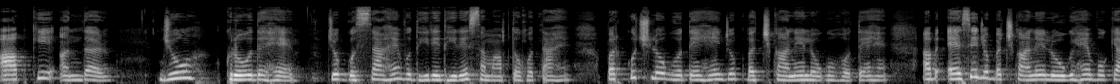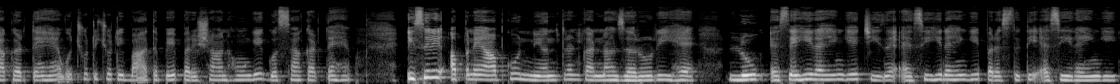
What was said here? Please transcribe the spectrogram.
आपके अंदर जो क्रोध है जो गुस्सा है, वो धीरे धीरे समाप्त होता है। पर कुछ लोग होते हैं जो बचकाने लोग होते हैं। अब ऐसे जो बचकाने लोग हैं, वो क्या करते हैं? वो छोटी छोटी बात पे परेशान होंगे, गुस्सा करते हैं। इसलिए अपने आप को नियंत्रण करना ज़रूरी है। लोग ऐसे ही रहेंगे, चीज़ें ऐसी ही रहेंगी, परिस्थिति ऐसी ही रहेंगी।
